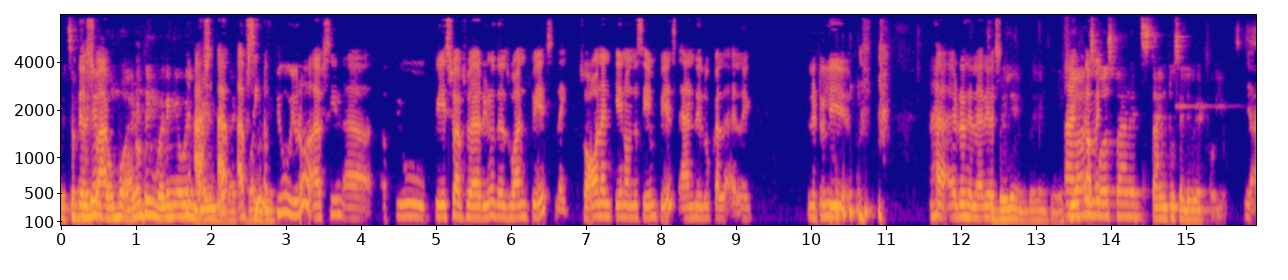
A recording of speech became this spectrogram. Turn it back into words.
It's a brilliant swapped. combo. I don't think Mourinho will I've, mind I've, that. I've seen a few, you know, I've seen uh, a few face swaps where, you know, there's one face, like Son and Kane on the same face, and they look alike, like literally. it was hilarious. brilliant, brilliant thing. If And you are coming- a Spurs fan, it's time to celebrate for you. Yeah.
